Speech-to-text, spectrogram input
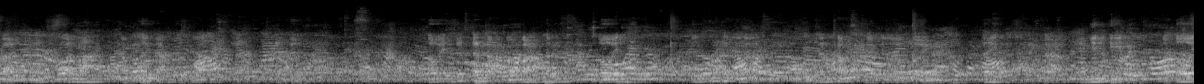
và Sapa trong thời gian vừa qua. Tôi rất trân trọng và bản thân. Tôi cũng rất là cái lời mời này đây là những gì mà tôi.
